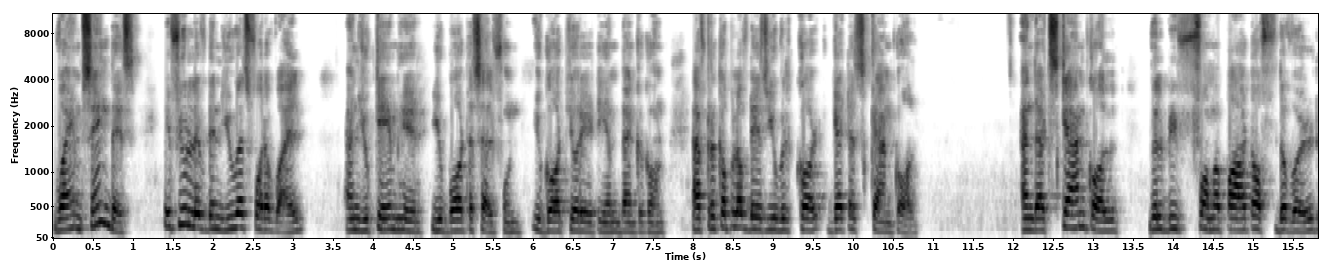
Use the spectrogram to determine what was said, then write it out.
Why i'm saying this if you lived in us for a while and you came here you bought a cell phone you got your atm bank account after a couple of days you will call, get a scam call. And that scam call will be from a part of the world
